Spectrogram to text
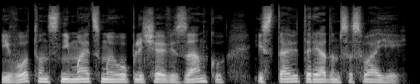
И вот он снимает с моего плеча вязанку и ставит рядом со своей.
